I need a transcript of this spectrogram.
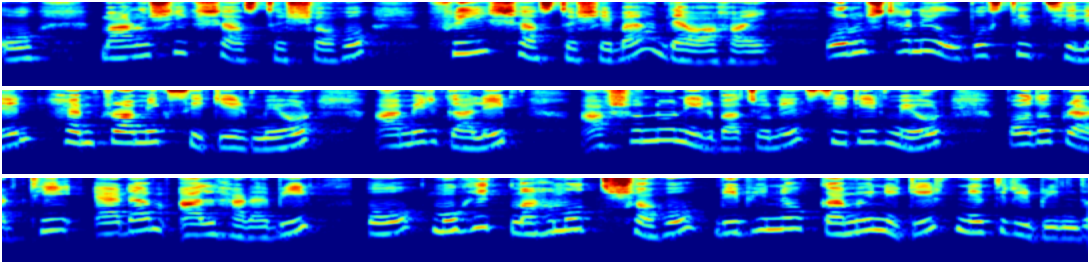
ও মানসিক স্বাস্থ্য সহ ফ্রি স্বাস্থ্যসেবা দেওয়া হয়। অনুষ্ঠানে উপস্থিত ছিলেন হ্যামট্রামিক সিটির মেয়র আমির গালিব, আসন্ন নির্বাচনে সিটির মেয়র পদপ্রার্থী অ্যাডাম আল হারাবি ও মুহিত মাহমুদ সহ বিভিন্ন কমিউনিটির নেতৃবৃন্দ।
